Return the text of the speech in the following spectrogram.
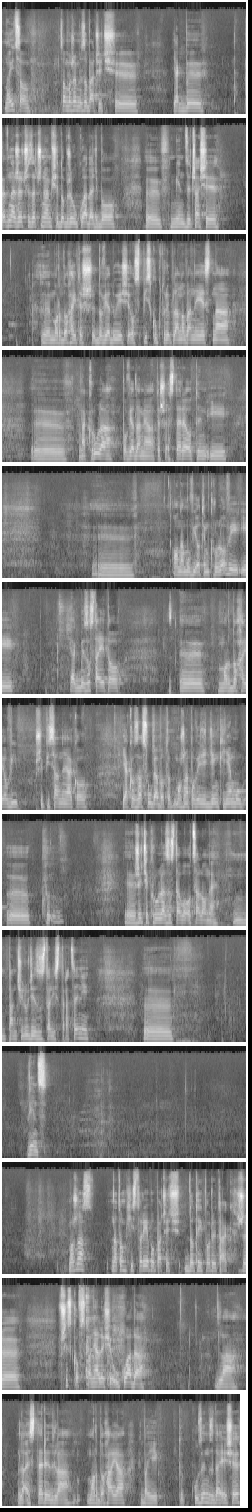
no i co? Co możemy zobaczyć? Yy, jakby pewne rzeczy zaczynają się dobrze układać, bo w międzyczasie e, Mordochaj też dowiaduje się o spisku, który planowany jest na, e, na króla. Powiadamia też Esterę o tym i ona mówi o tym królowi i jakby zostaje to Mordochajowi przypisane jako, jako zasługa, bo to można powiedzieć dzięki niemu E, życie króla zostało ocalone. Mm, tamci ludzie zostali straceni. E, więc można na tą historię popatrzeć do tej pory tak, że wszystko wspaniale się układa dla, dla Estery, dla Mordochaja, chyba jej kuzyn zdaje się.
